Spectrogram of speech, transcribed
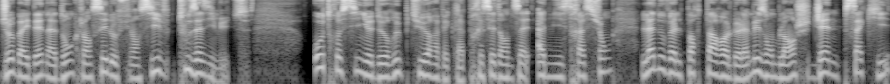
Joe Biden a donc lancé l'offensive tous azimuts. Autre signe de rupture avec la précédente administration, la nouvelle porte-parole de la Maison-Blanche, Jen Psaki,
